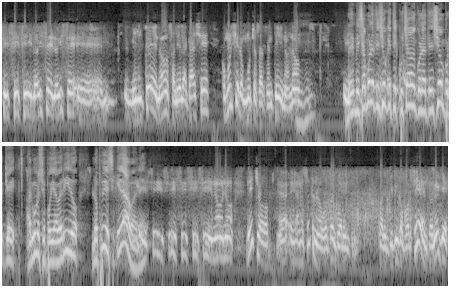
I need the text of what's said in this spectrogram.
Sí, sí, sí, lo hice, lo hice, eh, milité, ¿no? Salí a la calle, como hicieron muchos argentinos, ¿no? me, llamó la atención que te escuchaban con atención porque algunos se podía haber ido, los pibes se quedaban, ¿eh? Sí, sí, sí, sí, sí, no, no. De hecho, eh, a, nosotros nos votó el 40, y pico por ciento, ¿no? Que,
